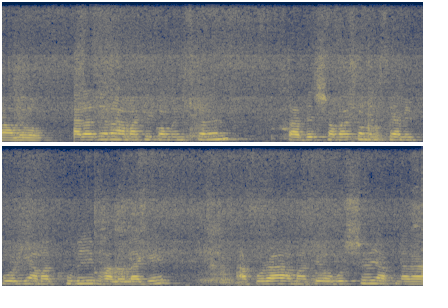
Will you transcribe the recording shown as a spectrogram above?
ভালো। তারা যারা আমাকে কমেন্টস করেন তাদের সবার কমেন্টসে আমি পড়ি, আমার খুবই ভালো লাগে। আপুরা আমাকে অবশ্যই আপনারা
